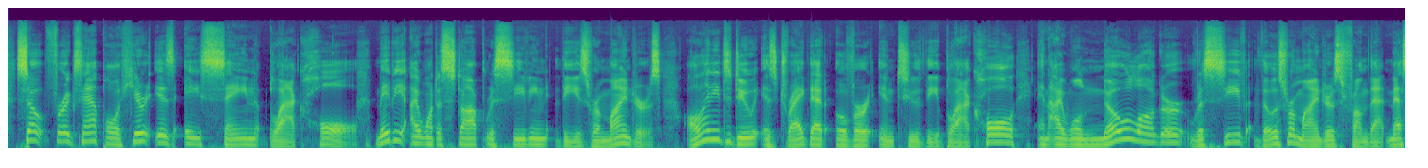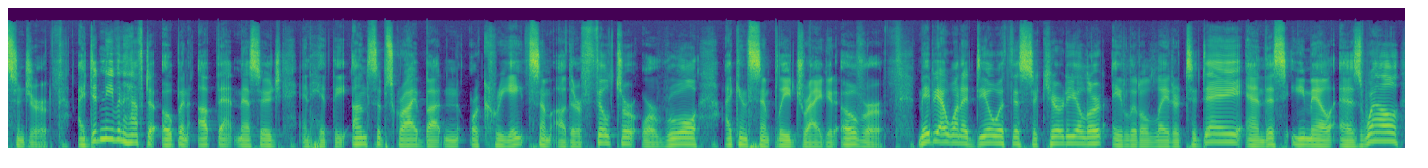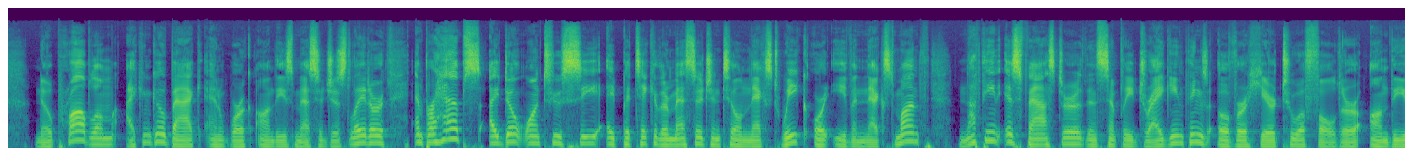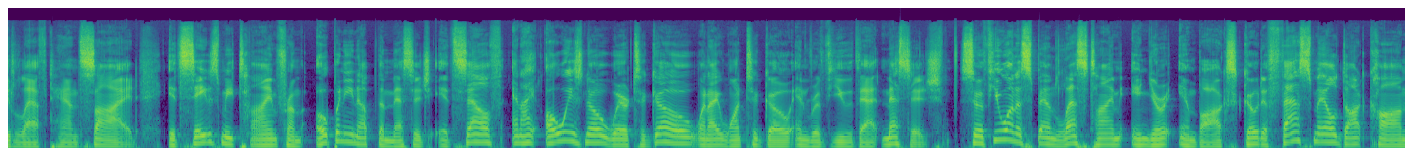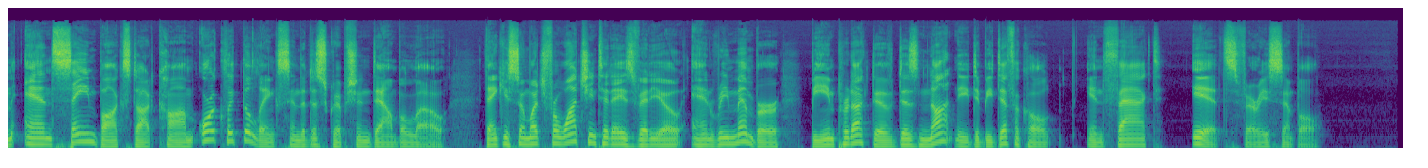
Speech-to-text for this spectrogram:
So, for example, here is a Sane black hole. Maybe I want to stop receiving these reminders. All I need to do is drag that over into the the black hole, and I will no longer receive those reminders from that messenger. I didn't even have to open up that message and hit the unsubscribe button or create some other filter or rule. I can simply drag it over. Maybe I want to deal with this security alert a little later today and this email as well. No problem. I can go back and work on these messages later. And perhaps I don't want to see a particular message until next week or even next month. Nothing is faster than simply dragging things over here to a folder on the left hand side. It saves me time from opening up the message itself, and I always know where to go when I want to go and review that message. So if you want to spend less time in your inbox, go to fastmail.com and sanebox.com or click the links in the description down below. Thank you so much for watching today's video, and remember, being productive does not need to be difficult. In fact, it's very simple.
